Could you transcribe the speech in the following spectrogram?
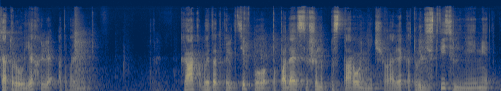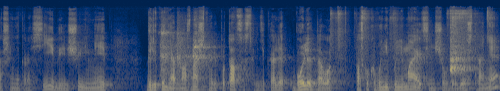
которые уехали от войны. Как в этот коллектив попадает совершенно посторонний человек, который действительно не имеет отношения к России, да еще и имеет далеко не однозначную репутацию среди коллег. Более того, поскольку вы не понимаете ничего в другой стране,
